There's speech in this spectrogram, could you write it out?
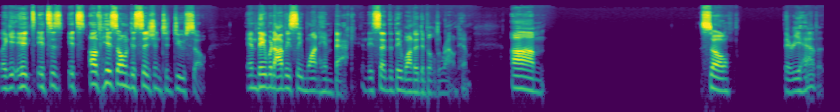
Like it's it's it's of his own decision to do so, and they would obviously want him back, and they said that they wanted to build around him. Um. So there you have it.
